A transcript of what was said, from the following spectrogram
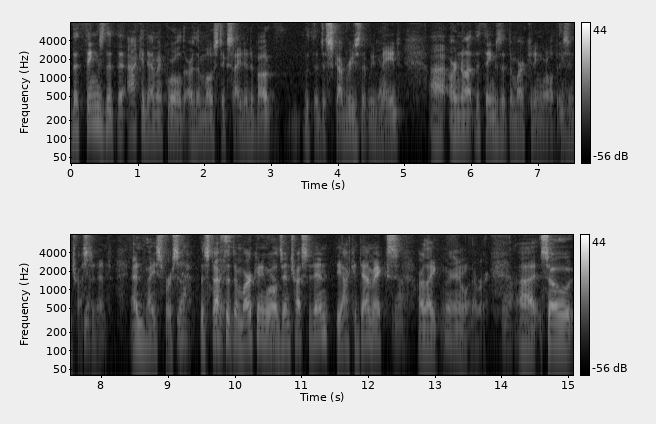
the things that the academic world are the most excited about with the discoveries that we've Yeah. made uh, are not the things that the marketing world is interested in, and vice versa. Yeah, the stuff course. that the marketing world's interested in, the academics Yeah. are like, eh, whatever. Yeah. Uh, so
